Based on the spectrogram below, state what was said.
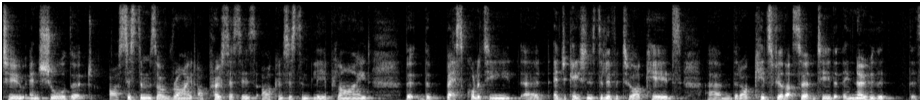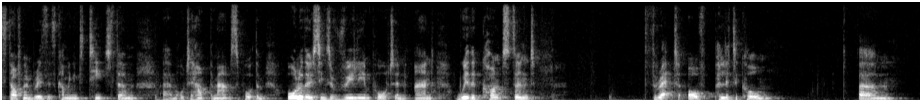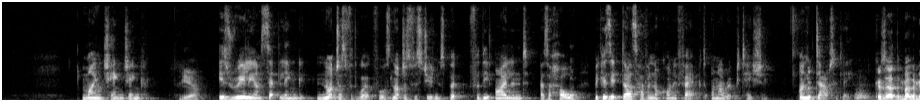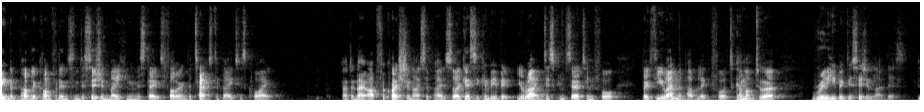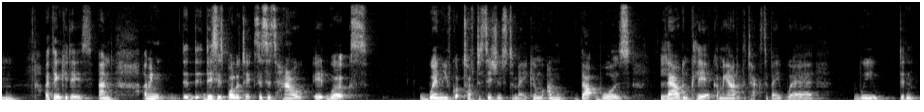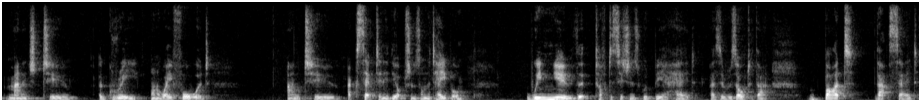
to ensure that our systems are right, our processes are consistently applied, that the best quality uh, education is delivered to our kids, um, that our kids feel that certainty, that they know who the, the staff member is that's coming in to teach them um, or to help them out and support them. All of those things are really important. And with a constant threat of political um, mind changing, Yeah. Is really unsettling, not just for the workforce, not just for students, but for the island as a whole, because it does have a knock on effect on our reputation, But undoubtedly. Because at the mo- I mean, the public confidence in decision making in the states following the tax debate is quite, I don't know, up for question, I suppose. So I guess it can be a bit. You're right, disconcerting for both you and the public for to come Mm. up to a really big decision like this. Mm. I think it is. And I mean, th- th- this is politics. This is how it works when you've got tough decisions to make. And, and that was loud and clear coming out of the tax debate, where we didn't manage to agree on a way forward and to accept any of the options on the table. We knew that tough decisions would be ahead as a result of that. But that said,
